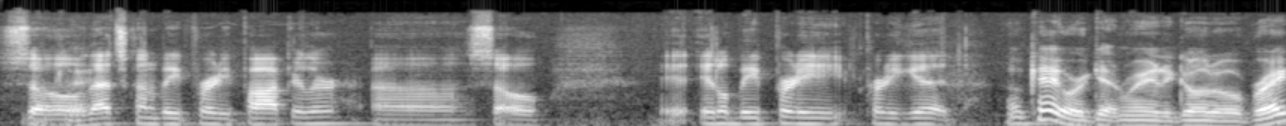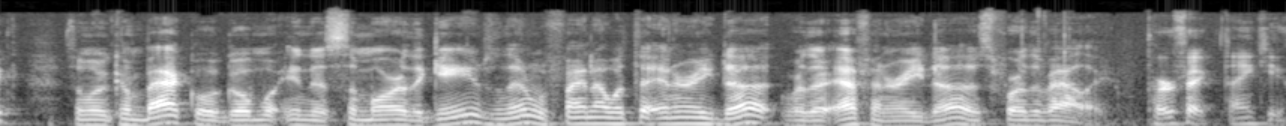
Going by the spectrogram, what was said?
so Okay. that's going to be pretty popular. Uh, so it, it'll be pretty pretty good. okay, we're getting ready to go to a break. So when we come back, we'll go into some more of the games, and then we'll find out what the NRA does, or the FNRA does for the Valley. Perfect. Thank you.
